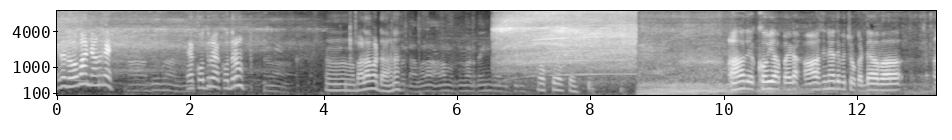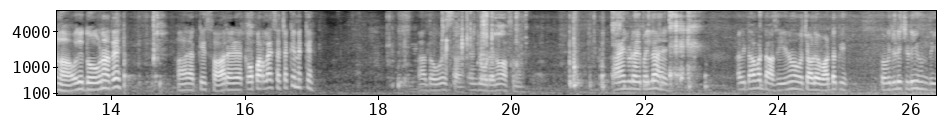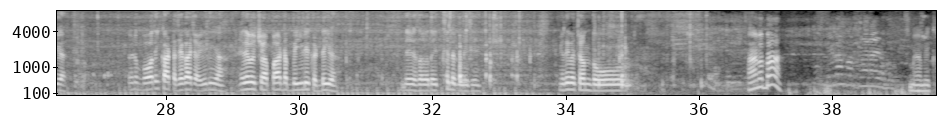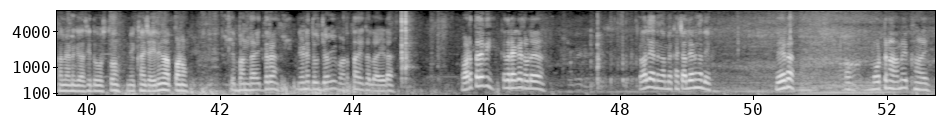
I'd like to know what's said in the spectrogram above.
ਇਹਦੇ ਦੋ ਬਣ ਜਾਣਗੇ? ਇੱਕ ਉਧਰੋਂ ਇੱਕ ਉਧਰੋਂ। ਹਾਂ, ਬਾਲਾ ਵੱਡਾ, ਹਨਾ? Okay okay. ਆਹ ਦੇਖੋ ਵੀ ਆਪਾਂ ਜਿਹੜਾ ਆਹ ਸੀ ਇਹਦੇ ਵਿੱਚੋਂ ਕੱਢਿਆ ਵਾ। ਹਾਂ, ਉਹਦੇ ਦੋ ਬਣਾ ਤੇ। ਆ ਇੱਕ ਸਾਰੇ ਇੱਕ ਉਹ ਪਰਲਾ ਹਿੱਸਾ ਚੱਕੇ ਨਿੱਕੇ? ਆ ਦੋ ਹਿੱਸਾ ਇਹ ਜੋੜੇ ਨੂੰ ਆਪਸ ਵਿੱਚ ਐਂ ਜੁੜਿਆ ਸੀ ਪਹਿਲਾਂ ਇਹ। ਐਡਾ ਵੱਡਾ ਸੀ, ਇਹਨੂੰ ਵਿਚਾਲੇ ਵੱਢ ਕੇ, ਕਿਉਂਕਿ ਜਿਹੜੀ ਚਿੜੀ ਹੁੰਦੀ ਆ, ਇਹਨੂੰ ਬਹੁਤ ਹੀ ਘੱਟ ਜਗ੍ਹਾ ਚਾਹੀਦੀ ਆ। ਇਹਦੇ ਵਿੱਚ ਆਪਾਂ ਡੱਬੀ ਜਿਹੜੀ ਕੱਢੀ ਆ, ਦੇਖ ਸਕਦੇ ਇੱਥੇ ਲੱਗਣੀ ਸੀ। ਇਹਦੇ ਵਿੱਚ ਹੁਣ ਦੋ ਹਾਂ, ਬੱਬਾ। ਮੈਂ ਮੇਖਾਂ ਲੈਣ ਗਿਆ ਸੀ ਦੋਸਤੋ, ਮੇਖਾਂ ਚਾਹੀਦੀਆਂ ਆਪਾਂ ਨੂੰ। ਤੇ ਬੰਦਾ ਇੱਧਰ ਜਿਹਨੇ ਦੂਜਾ ਵੀ ਵੜਤਾ ਇਹ ਗੱਲਾ ਜਿਹੜਾ। ਵੜਤਾ ਵੀ? ਕਿਧਰ ਰਹਿ ਗਿਆ ਥੋੜਾ ਜਿਹਾ ਕਾ ਲੈਣਗਾ ਮੇਖਾਂ ਚੱਲ ਲੈਣਗਾ ਦੇਖ। ਦੇਖ। ਮੋਟੀਆਂ ਮੇਖਾਂ ਇਹ।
